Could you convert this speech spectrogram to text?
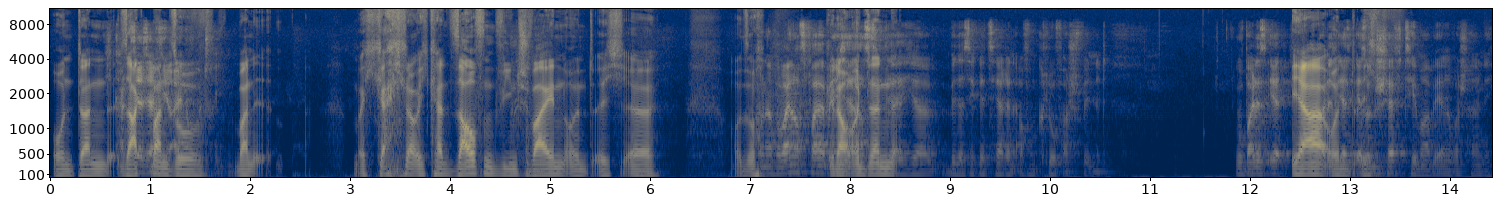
Und dann sagt sehr man so, man, ich kann, ich glaube, ich kann saufen wie ein Schwein und ich, äh, und so. Und auf der Weihnachtsfeier bin Genau, ich der und Erste, dann- der hier mit der Sekretärin auf dem Klo verschwindet. Wobei das eher, Ja, wobei das eher, eher so ein Chefthema wäre wahrscheinlich.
